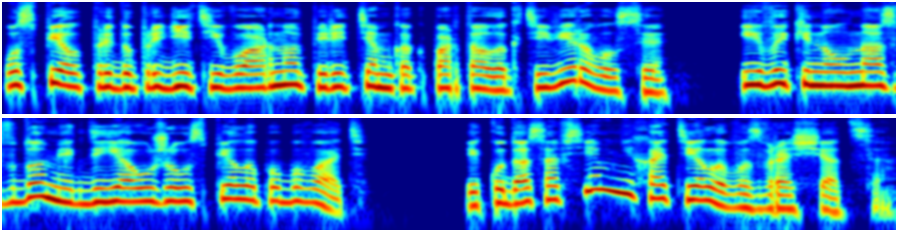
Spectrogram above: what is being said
успел предупредить его Арно перед тем, как портал активировался и выкинул нас в доме, где я уже успела побывать, и куда совсем не хотела возвращаться.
